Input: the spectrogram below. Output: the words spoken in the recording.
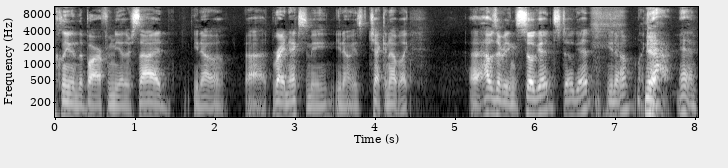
cleaning the bar from the other side. You know, uh, right next to me. You know, he's checking up like. Uh, how's everything? Still good? Still good? You know, like Yeah. yeah. man.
